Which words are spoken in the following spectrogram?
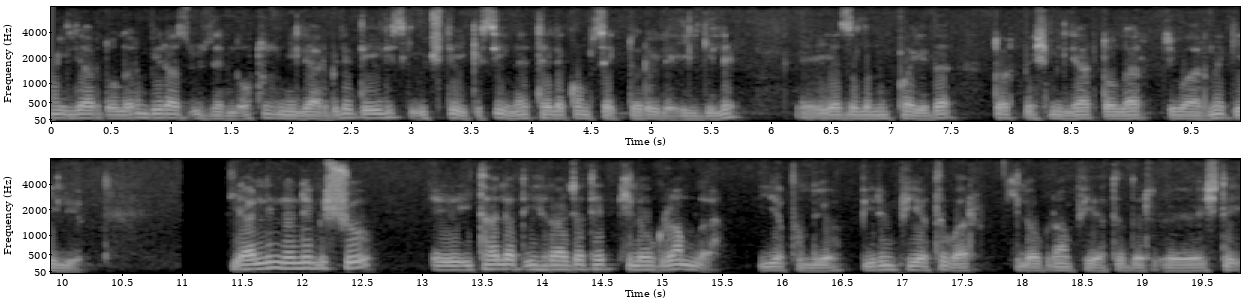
milyar doların biraz üzerinde 30 milyar bile değiliz ki üçte ikisi yine telekom sektörüyle ilgili e, yazılımın payı da 4-5 milyar dolar civarına geliyor. Yerlinin önemi şu e, ithalat ihracat hep kilogramla yapılıyor. Birim fiyatı var. Kilogram fiyatıdır. E, işte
